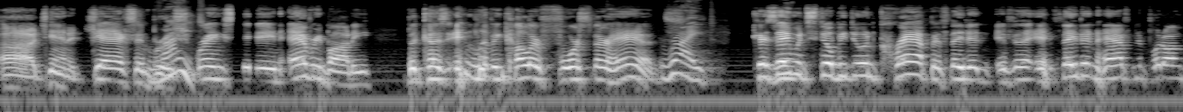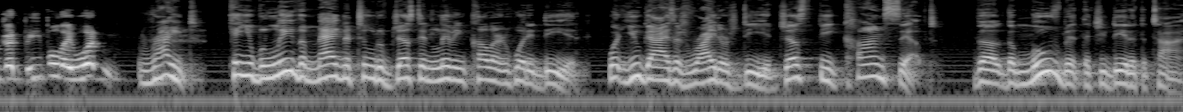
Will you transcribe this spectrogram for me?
uh, Janet Jackson, Bruce Right. Springsteen, everybody, because In Living Color forced their hands. Right. Because they Yeah. would still be doing crap if they didn't if they, if they didn't have to put on good people, they wouldn't. Right. Can you believe the magnitude of just in living color and what it did? What you guys as writers did, just the concept, the the movement that you did at the time.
